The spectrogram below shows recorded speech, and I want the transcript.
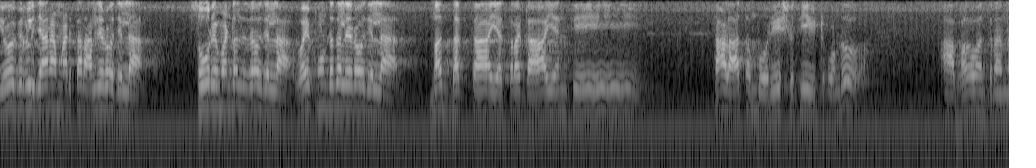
ಯೋಗಿಗಳು ಧ್ಯಾನ ಮಾಡ್ತಾರೆ, ಅಲ್ಲಿರೋದಿಲ್ಲ. ಸೂರ್ಯಮಂಡಲದಲ್ಲಿರೋದಿಲ್ಲ, ವೈಕುಂಠದಲ್ಲಿರೋದಿಲ್ಲ. ಮದ್ಭಕ್ತ ಯತ್ರ ಗಾಯಂತಿ. ತಾಳ, ತಂಬೂರಿ, ಶ್ರುತಿ ಇಟ್ಟುಕೊಂಡು ಆ ಭಗವಂತನನ್ನ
